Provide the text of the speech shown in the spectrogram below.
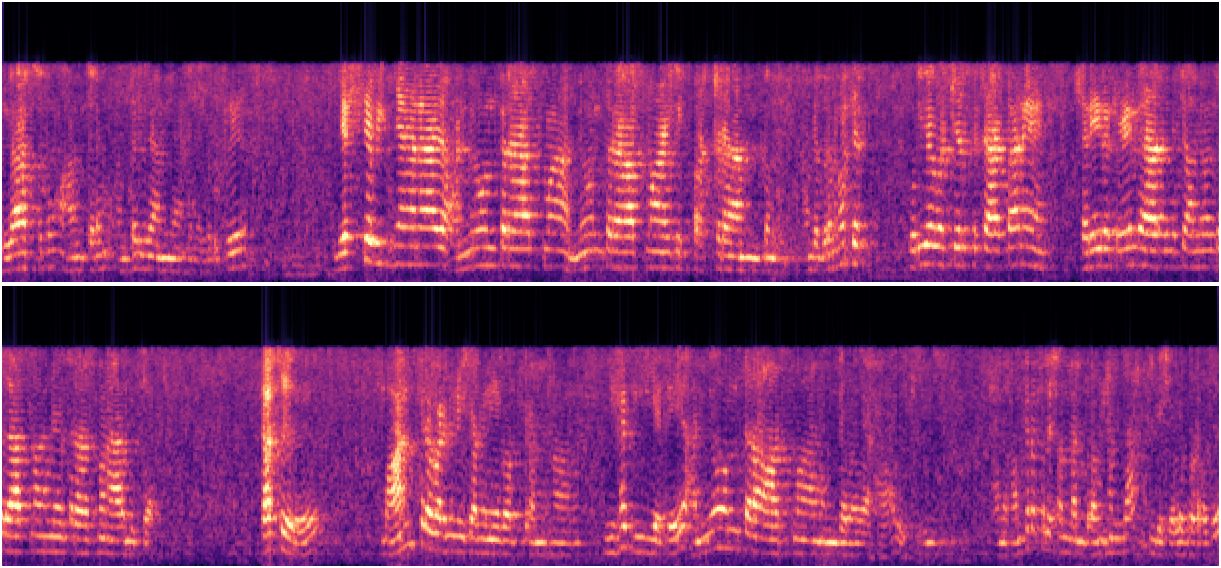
எல்லாத்துக்கும் ஆந்தரம் அந்தர்யாமியாக இருக்கு. எஸ்ய விஜயானாய அந்யோந்தராத்மா அந்யோந்தராத்மா இது பிரகடாந்தம். அந்த பிரம்மத்தை புரிய வைக்கிறதுக்காகத்தானே சரீரத்திலேருந்து ஆரம்பிச்சு அந்யோந்தராத்மா அந்யோந்தராத்மான்னு ஆரம்பிச்சார். தத்து மாந்திரவர்ணிகமேவ பிரம்மா இஹ தீயதே அந்யோந்தர ஆத்மானந்தமயா இது அந்த மந்திரத்தில் சொன்ன பிரம்மன் தான் இங்கே சொல்லப்படுறது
